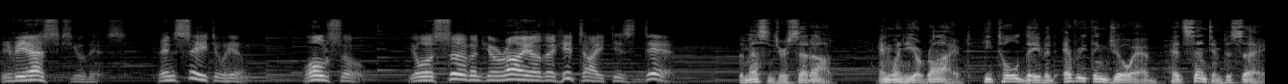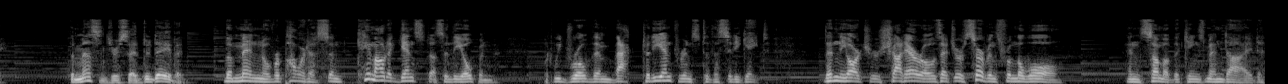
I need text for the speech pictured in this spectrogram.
If he asks you this, then say to him, Also, your servant Uriah the Hittite is dead. The messenger set out, and when he arrived, he told David everything Joab had sent him to say. The messenger said to David, The men overpowered us and came out against us in the open, but we drove them back to the entrance to the city gate. Then the archers shot arrows at your servants from the wall, and some of the king's men died.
